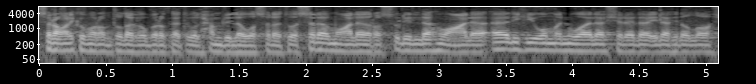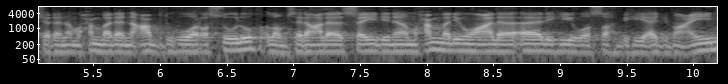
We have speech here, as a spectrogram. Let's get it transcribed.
Assalamualaikum warahmatullahi wabarakatuh. Alhamdulillah wassalatu wassalamu ala Rasulillah wa ala alihi wa man wala syada la ilaha illallah syadana Muhammadan abduhu wa rasuluhu. Allahumma salli ala sayidina Muhammad wa ala alihi wa sahbihi ajma'in.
